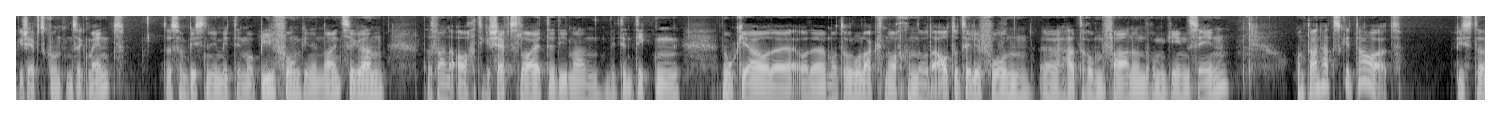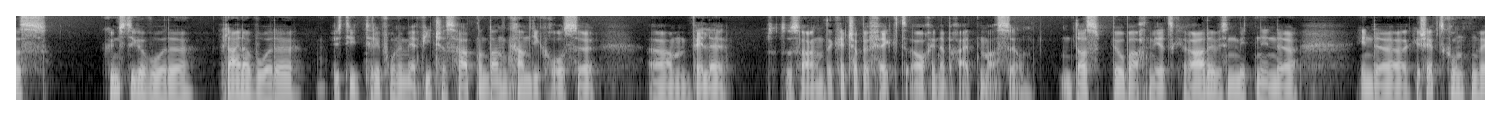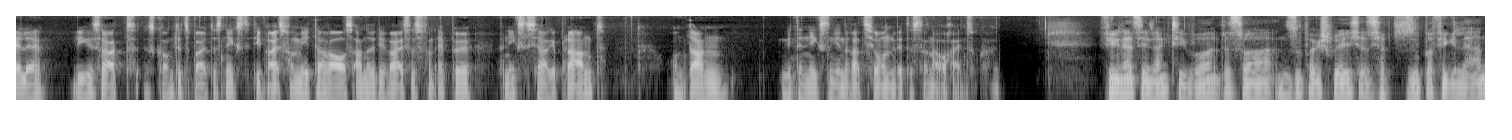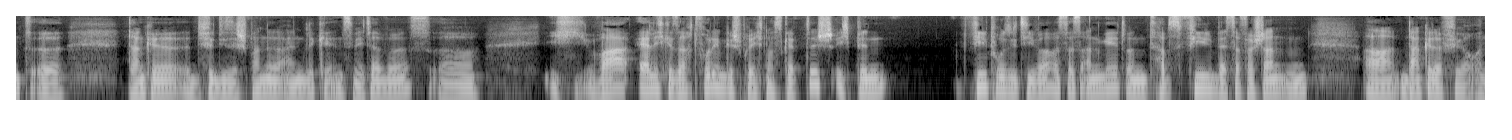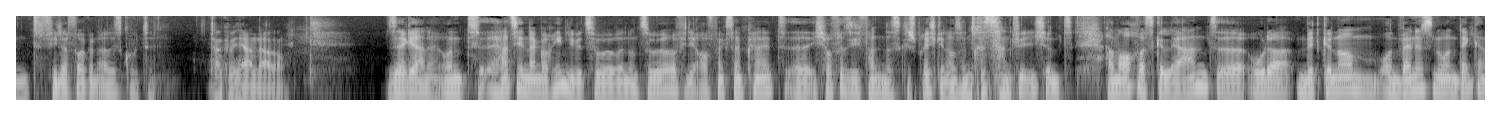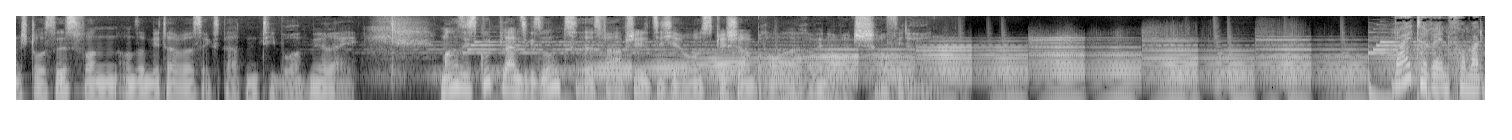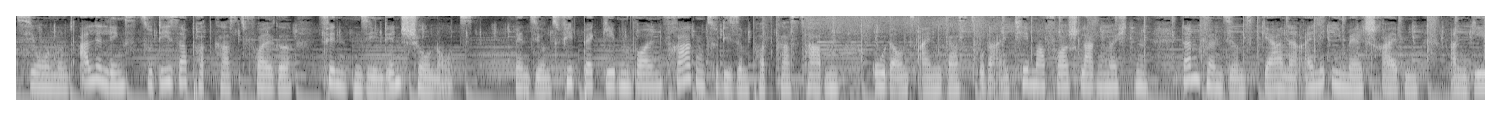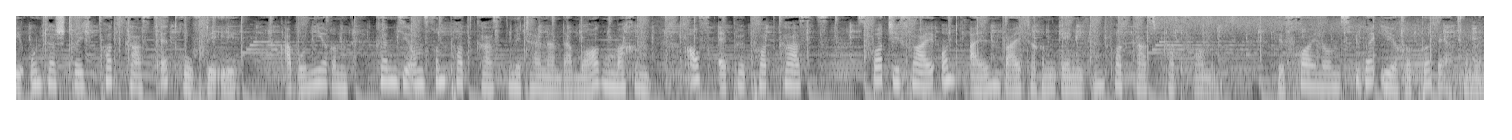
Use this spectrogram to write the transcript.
Geschäftskundensegment. Das so ein bisschen wie mit dem Mobilfunk in den 90ern. Das waren auch die Geschäftsleute, die man mit den dicken Nokia oder, oder Motorola-Knochen oder Autotelefon äh, hat rumfahren und rumgehen sehen. Und dann hat es gedauert, bis das günstiger wurde, kleiner wurde, bis die Telefone mehr Features hatten und dann kam die große ähm, Welle, sozusagen der Ketchup-Effekt auch in der breiten Masse. Und das beobachten wir jetzt gerade. Wir sind mitten in der, in der Geschäftskundenwelle. Wie gesagt, es kommt jetzt bald das nächste Device von Meta raus, andere Devices von Apple für nächstes Jahr geplant. Und dann mit den nächsten Generationen wird es dann auch Einzug halten. Vielen herzlichen Dank, Tibor. Das war ein super Gespräch. Also ich habe super viel gelernt. Äh, danke für diese spannenden Einblicke ins Metaverse. Äh, ich war ehrlich gesagt vor dem Gespräch noch skeptisch. Ich bin viel positiver, was das angeht und habe es viel besser verstanden. Äh, danke dafür und viel Erfolg und alles Gute. Danke für die Einladung. Sehr gerne. Und herzlichen Dank auch Ihnen, liebe Zuhörerinnen und Zuhörer, für die Aufmerksamkeit. Äh, Ich hoffe, Sie fanden das Gespräch genauso interessant wie ich und haben auch was gelernt äh, oder mitgenommen. Und wenn es nur ein Denkanstoß ist von unserem Metaverse-Experten Tibor Mirey. Machen Sie es gut, bleiben Sie gesund. Es verabschiedet sich Ihr Host Grisha Brauer-Rabinowitsch. Auf Wiederhören. Weitere Informationen und alle Links zu dieser Podcast-Folge finden Sie in den Show Notes. Wenn Sie uns Feedback geben wollen, Fragen zu diesem Podcast haben oder uns einen Gast oder ein Thema vorschlagen möchten, dann können Sie uns gerne eine E-Mail schreiben an g-podcast.ruf.de. Abonnieren können Sie unseren Podcast Miteinander morgen machen auf Apple Podcasts, Spotify und allen weiteren gängigen Podcast-Plattformen. Wir freuen uns über Ihre Bewertungen.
